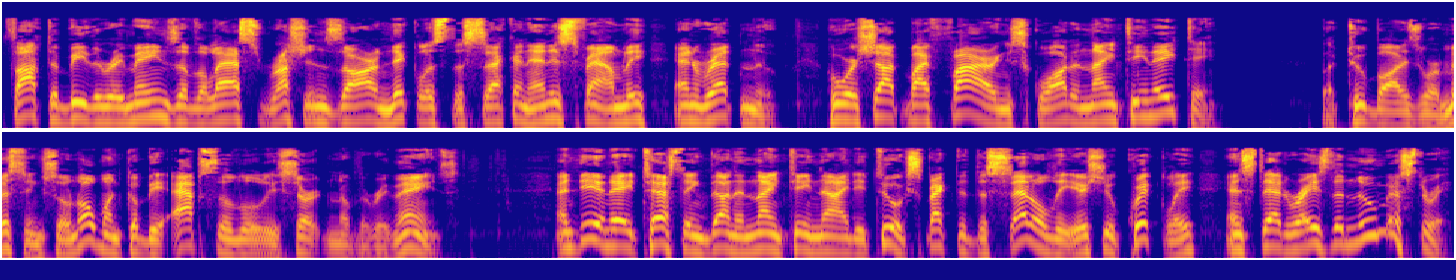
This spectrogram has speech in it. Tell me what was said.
thought to be the remains of the last Russian Tsar Nicholas II and his family and retinue, who were shot by firing squad in 1918. But two bodies were missing, so no one could be absolutely certain of the remains and DNA testing done in 1992 expected to settle the issue quickly, instead raised a new mystery.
